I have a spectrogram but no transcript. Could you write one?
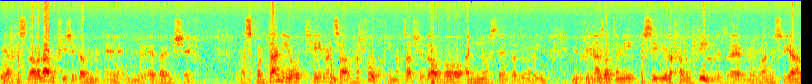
ביחס לעולם, כפי שגם אה, נראה בהמשך. הספונטניות היא מצב הפוך, היא מצב שלא בו אני עושה את הדברים, מבחינה זאת אני פסיבי לחלוטין, וזה במובן מסוים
